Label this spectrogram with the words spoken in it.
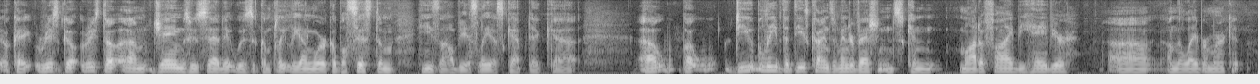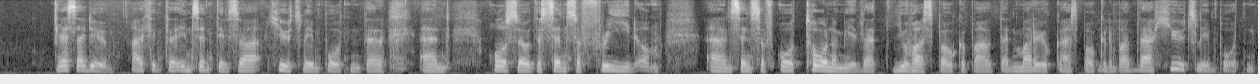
Okay. Risto, Risto um, James, who said it was a completely unworkable system, he's obviously a skeptic. Uh, uh, but do you believe that these kinds of interventions can modify behavior uh, on the labor market? Yes, I do. I think the incentives are hugely important, uh, and also the sense of freedom and sense of autonomy that Juha spoke about and Marjukka has spoken about. They're hugely important.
